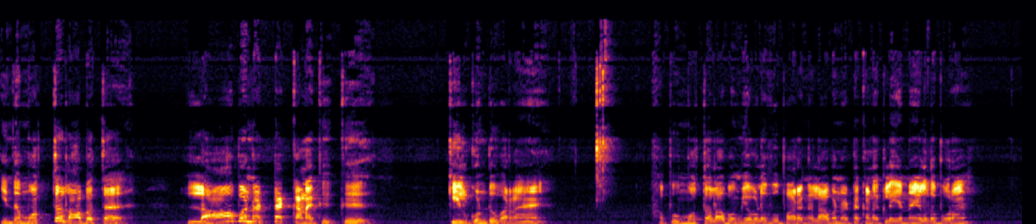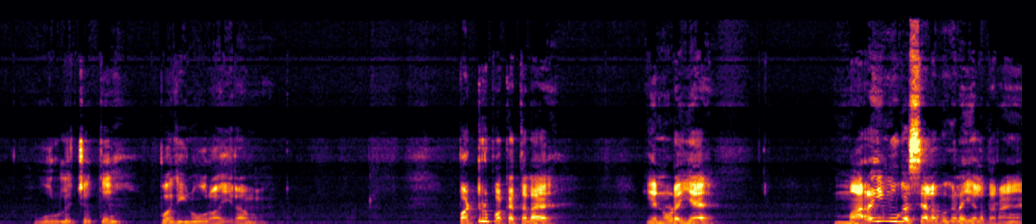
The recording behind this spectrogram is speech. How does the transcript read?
இந்த மொத்த லாபத்தை லாப நட்ட கணக்குக்கு கீழ்கொண்டு வரேன் அப்போ மொத்த லாபம் எவ்வளவு பாருங்கள் லாப நட்ட கணக்கில் என்ன எழுத போகிறேன் ஒரு லட்சத்து பதினோராயிரம். பற்று பக்கத்தில் என்னுடைய மறைமுக செலவுகளை எழுதுறேன்.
